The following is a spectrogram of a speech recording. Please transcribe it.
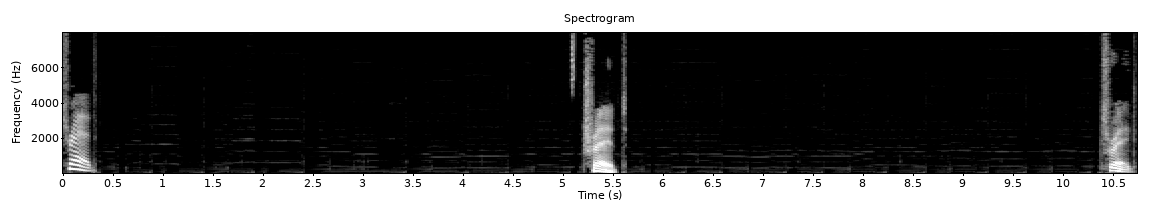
tread. Tread. Tread.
